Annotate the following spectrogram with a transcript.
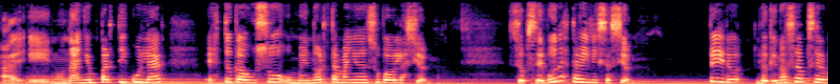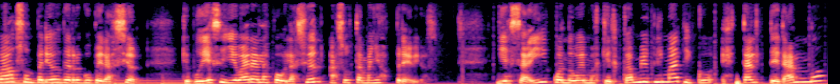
en un año en particular, esto causó un menor tamaño de su población. Se observó una estabilización, pero lo que no se ha observado son periodos de recuperación que pudiese llevar a la población a sus tamaños previos. Y es ahí cuando vemos que el cambio climático está alterando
